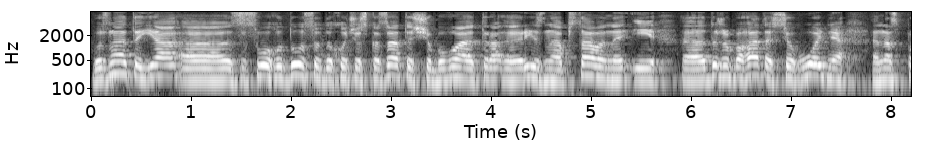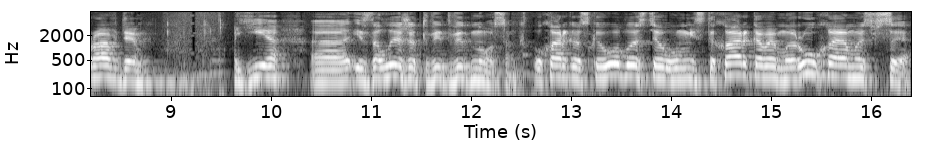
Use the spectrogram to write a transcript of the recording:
Ви знаєте, я зі свого досвіду хочу сказати, що бувають різні обставини, і е, дуже багато сьогодні е, насправді. Є е, і залежить від відносин у Харківській області, у місті Харкові. Ми рухаємось, все. Е,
